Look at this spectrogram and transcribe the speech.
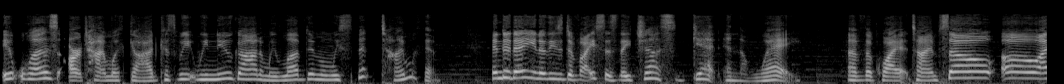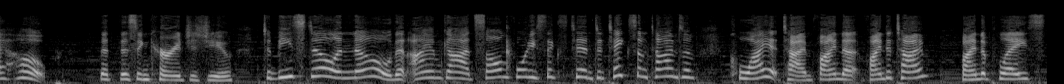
it was our time with god because we we knew god and we loved him and we spent time with him. And today you know these devices they just get in the way of the quiet time. So oh i hope that this encourages you to be still and know that I am God. Psalm 46:10 to take some time some quiet time. Find a find a time, find a place,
